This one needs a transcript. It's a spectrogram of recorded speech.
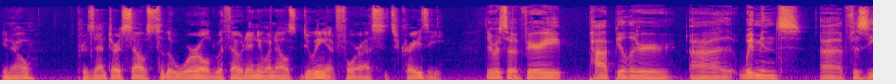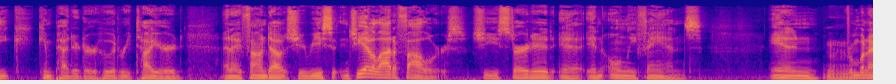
you know present ourselves to the world without anyone else doing it for us. It's crazy. There was a very popular uh, women's uh, physique competitor who had retired, and I found out she recent and she had a lot of followers. She started uh, in OnlyFans, and from what I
